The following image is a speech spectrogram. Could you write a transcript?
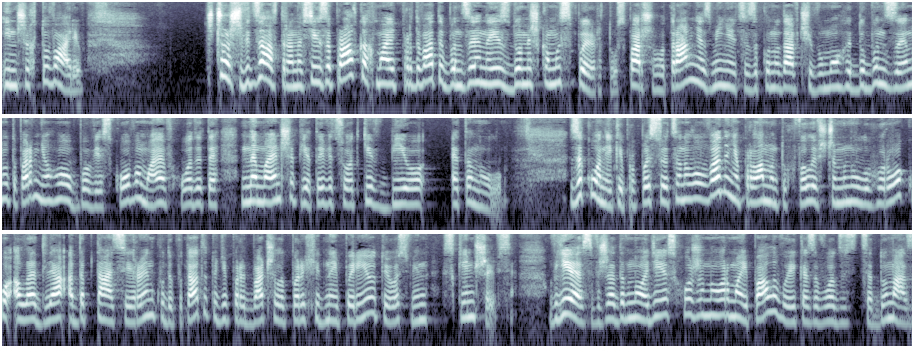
інших товарів. Що ж, від завтра на всіх заправках мають продавати бензини із домішками спирту. З 1 травня змінюються законодавчі вимоги до бензину. Тепер в нього обов'язково має входити не менше 5% біоетанолу. Закон, який прописує це нововведення, парламент ухвалив ще минулого року, але для адаптації ринку депутати тоді передбачили перехідний період, і ось він скінчився. В ЄС вже давно діє схожа норма, і паливо, яке завозиться до нас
